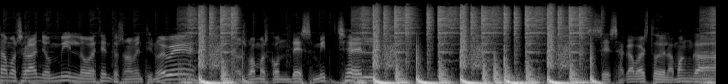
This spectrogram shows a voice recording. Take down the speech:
el año 1999. Nos vamos con Des Mitchell. Se sacaba esto de la manga,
